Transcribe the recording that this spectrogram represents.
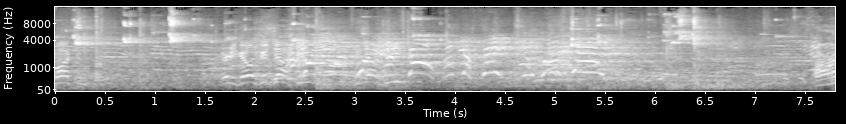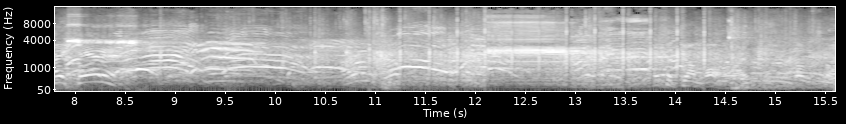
There you go. Good job, D. Good job, D. Go! Move your feet! Go! All right, can it. It's a jump ball, right? Oh, it's no,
